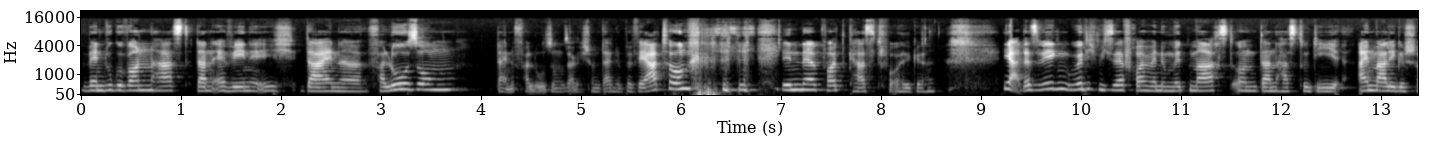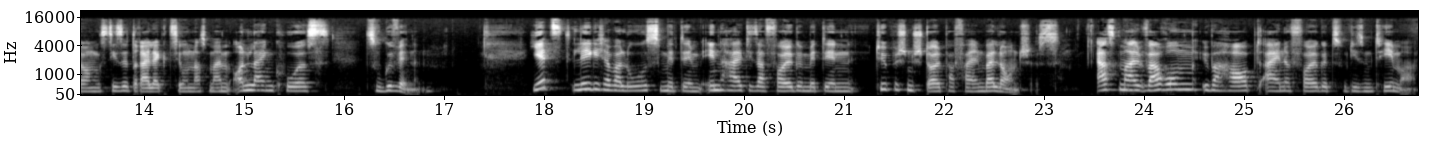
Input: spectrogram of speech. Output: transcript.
wenn du gewonnen hast, dann erwähne ich deine Verlosung, deine Verlosung sage ich schon, deine Bewertung in der Podcast-Folge. Ja, deswegen würde ich mich sehr freuen, wenn du mitmachst und dann hast du die einmalige Chance, diese drei Lektionen aus meinem Online-Kurs zu gewinnen. Jetzt lege ich aber los mit dem Inhalt dieser Folge mit den typischen Stolperfallen bei Launches. Erstmal, warum überhaupt eine Folge zu diesem Thema?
